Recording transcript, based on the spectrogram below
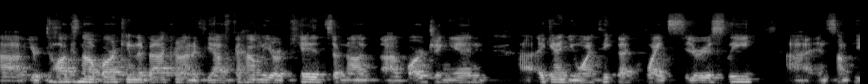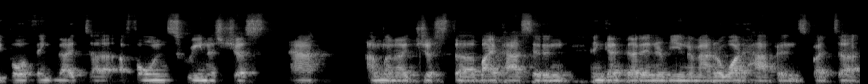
uh, your dog's not barking in the background. If you have family or kids are not barging in, again, you want to take that quite seriously. and some people think that a phone screen is just ah, I'm gonna just uh, bypass it and and get that interview no matter what happens. But uh,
